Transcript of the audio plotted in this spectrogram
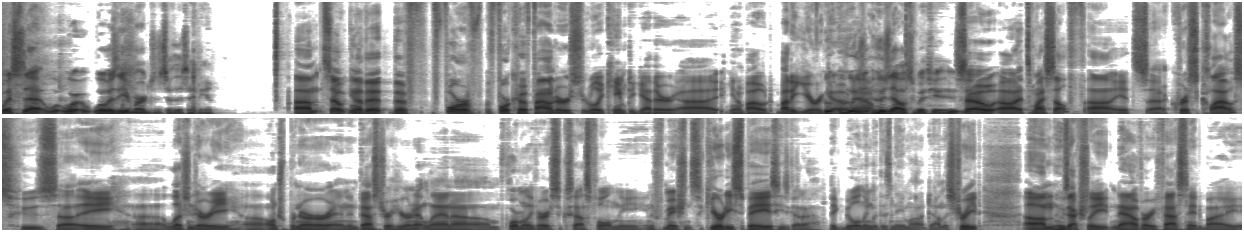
What's the wh- wh- what was the emergence of this idea? Um, so you know the the four four co-founders really came together uh, you know about about a year ago. Who, who's, now. who's else with you? So uh, it's myself. Uh, it's uh, Chris Klaus, who's uh, a uh, legendary entrepreneur and investor here in Atlanta, um, formerly very successful in the information security space. He's got a big building with his name on it down the street. Um, who's actually now very fascinated by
